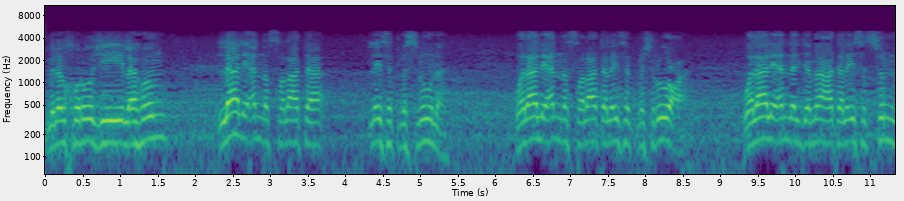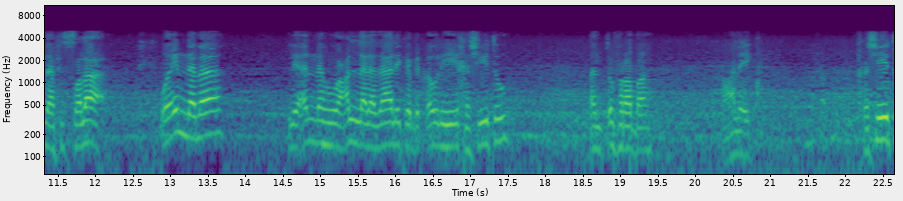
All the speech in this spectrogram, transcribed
من الخروج لهم لا لأن الصلاة ليست مسنونة ولا لأن الصلاة ليست مشروعة ولا لأن الجماعة ليست سنة في الصلاة وإنما لأنه علل ذلك بقوله خشيت أن تفرض عليكم. خشيت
